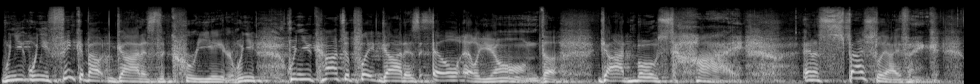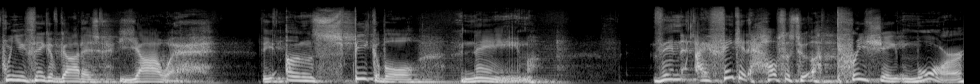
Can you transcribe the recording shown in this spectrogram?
when you, when you think about God as the creator, when you, when you contemplate God as El Elyon, the God most high, and especially, I think, when you think of God as Yahweh, the unspeakable name, then I think it helps us to appreciate more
